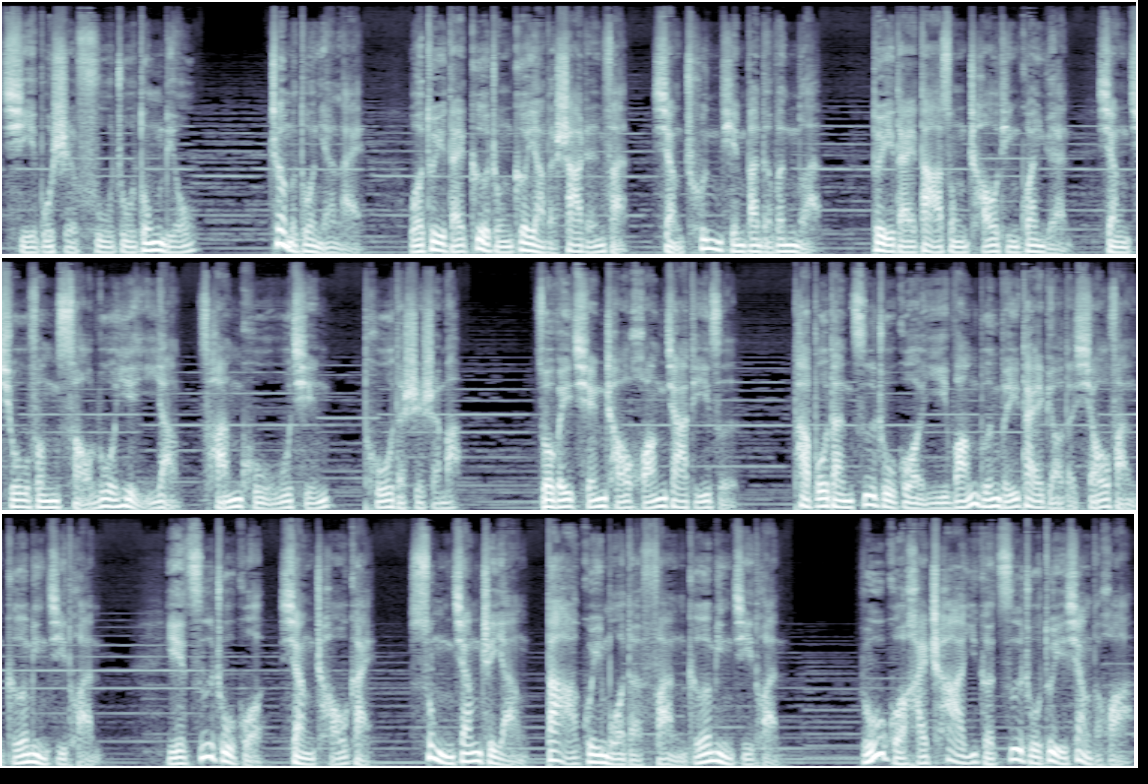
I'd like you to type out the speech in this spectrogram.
岂不是付诸东流？这么多年来，我对待各种各样的杀人犯，像春天般的温暖；对待大宋朝廷官员，像秋风扫落叶一样残酷无情。图的是什么？作为前朝皇家嫡子。他不但资助过以王伦为代表的小反革命集团，也资助过像晁盖、宋江这样大规模的反革命集团。如果还差一个资助对象的话，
